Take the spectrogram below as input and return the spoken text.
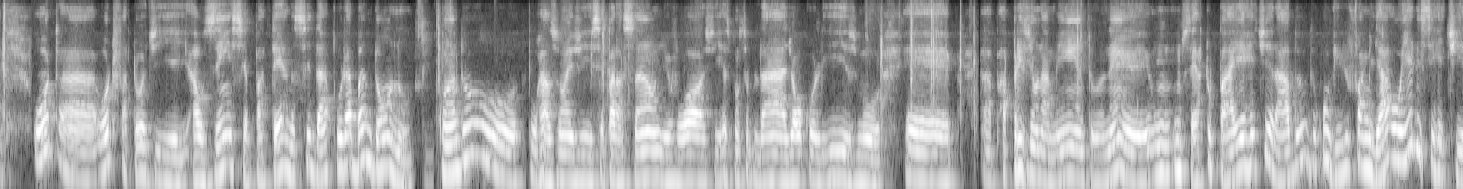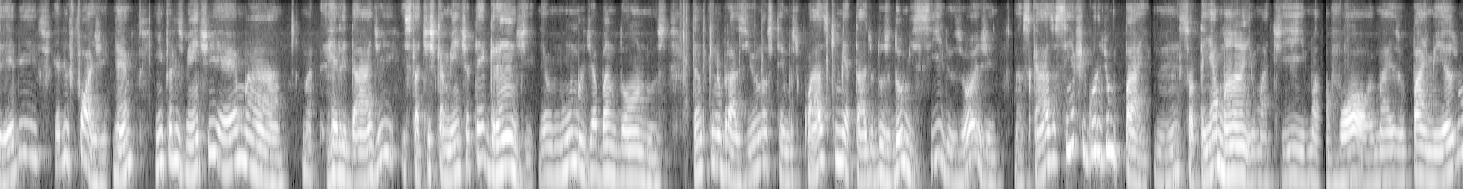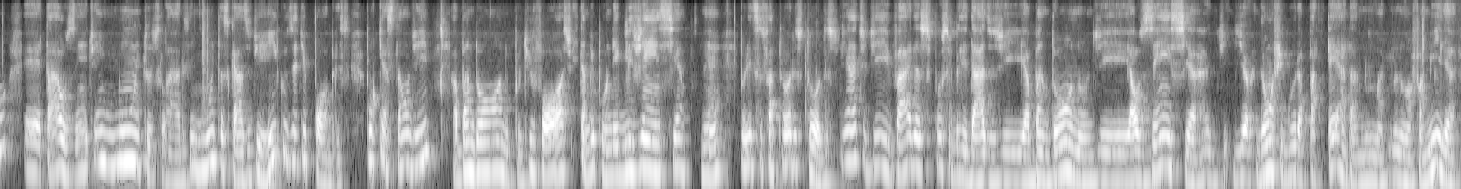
Outra, outro fator de ausência paterna se dá por abandono, quando, por razões de separação, divórcio, irresponsabilidade, alcoolismo, é, aprisionamento, né? Um, um, certo pai é retirado do convívio familiar ou ele se retira, ele, ele foge, né? Infelizmente é uma, uma realidade estatisticamente até grande, né? o número de abandonos, tanto que no Brasil nós temos quase que metade dos domicílios hoje nas casas sem a figura de um pai, né? Só tem a mãe, uma tia, uma avó, mas o pai mesmo está é, tá ausente em muitos lares, em muitas casas de ricos e de pobres, por questão de abandono, por divórcio e também por negligência, né? Por esses fatores todos. Diante de várias possibilidades de abandono, de ausência de, de, de uma figura paterna numa, numa família,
